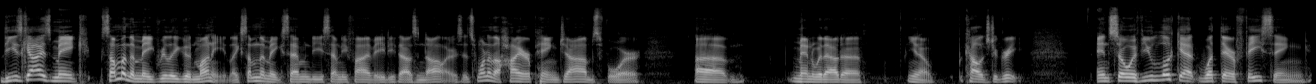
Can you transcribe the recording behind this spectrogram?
these guys make, some of them make really good money. Like some of them make 70, 75, $80,000. It's one of the higher paying jobs for um, men without a, you know, college degree. And so if you look at what they're facing,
